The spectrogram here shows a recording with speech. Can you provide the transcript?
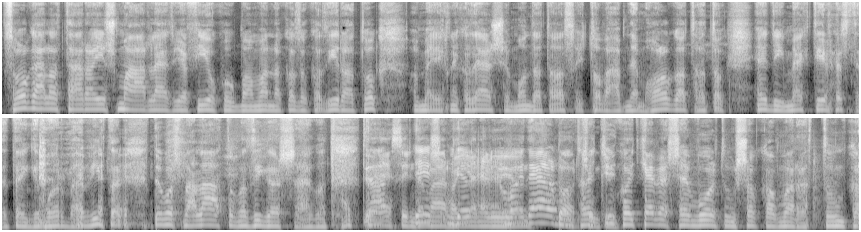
szolgálatára, és már lehet, hogy a fiókokban vannak azok az iratok, amelyeknek az első mondata az, hogy tovább nem hallgathatok, eddig megtévesztett engem Orbán Viktor, de most már látom az igazságot. Hát Tehát, és már, ha ilyen előjön, majd elmondhatjuk, hogy keves kevesen voltunk, sokan maradtunk. A,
